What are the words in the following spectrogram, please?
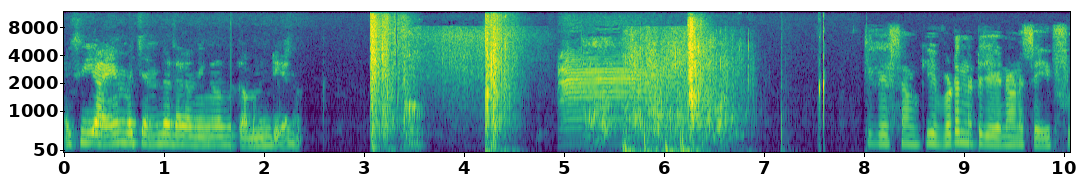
പക്ഷെ ഈ അയം വെച്ച് എന്തുണ്ടാകാൻ നിങ്ങളൊന്ന് കമന്റ് ചെയ്യണം. നമുക്ക് ഇവിടെ നിന്നിട്ട് ചെയ്യാനാണ് സേഫ്.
